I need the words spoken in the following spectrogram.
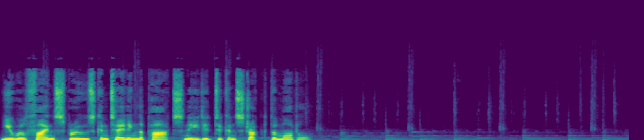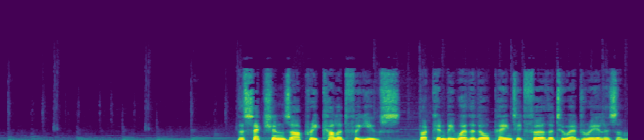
you will find sprues containing the parts needed to construct the model. The sections are pre-colored for use, but can be weathered or painted further to add realism.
